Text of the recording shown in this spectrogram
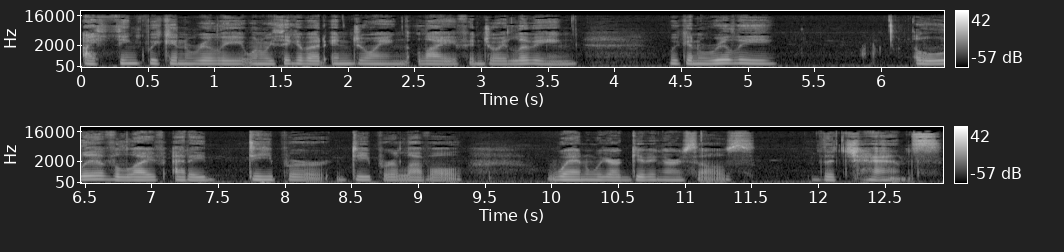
I think we can really, when we think about enjoying life, enjoy living, we can really live life at a deeper, deeper level when we are giving ourselves the chance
